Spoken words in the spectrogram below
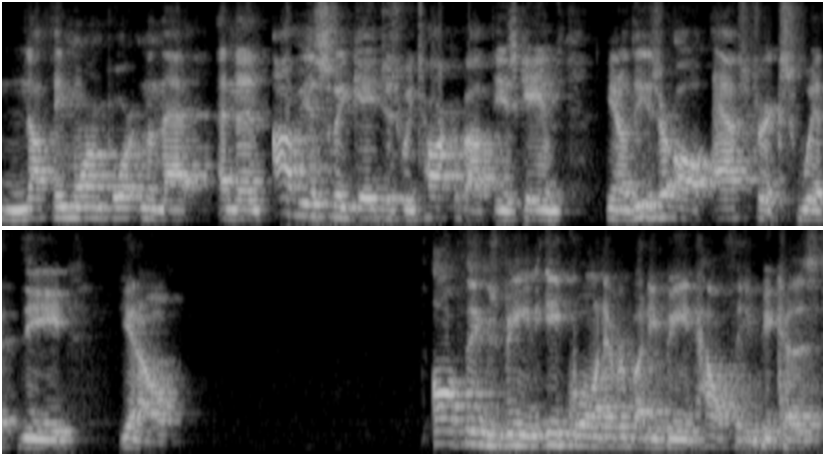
Nothing more important than that. And then obviously, Gage, as we talk about these games, you know, these are all asterisks with the, you know, all things being equal and everybody being healthy because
